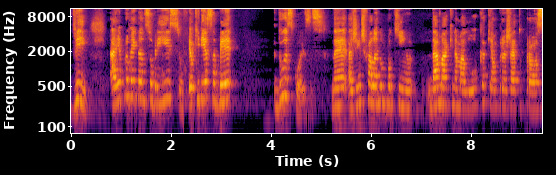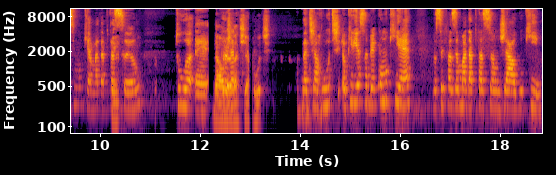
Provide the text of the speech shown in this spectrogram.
Vi, aí aproveitando sobre isso, eu queria saber duas coisas, né? A gente falando um pouquinho da Máquina Maluca, que é um projeto próximo, que é uma adaptação tua, é, Da obra da tia Ruth. da Tia Ruth. Eu queria saber como que é você fazer uma adaptação de algo que...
